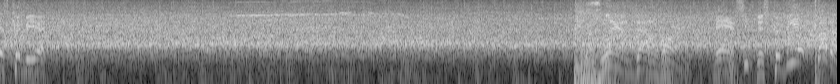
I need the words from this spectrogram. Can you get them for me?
This could be it. Slam down hard. And she, this could be it. Cover.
